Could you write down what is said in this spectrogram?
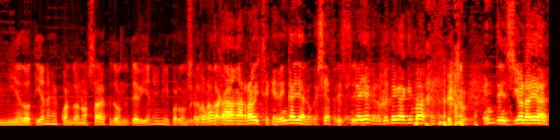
miedo tienes es cuando no sabes de dónde te vienen y por dónde Sobre te todo van a estás atacar. agarrado y que venga ya, lo que sea, pero Sí, venga sí. ya, que no me tenga aquí más en tensión allá,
